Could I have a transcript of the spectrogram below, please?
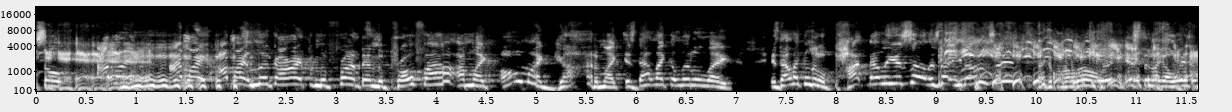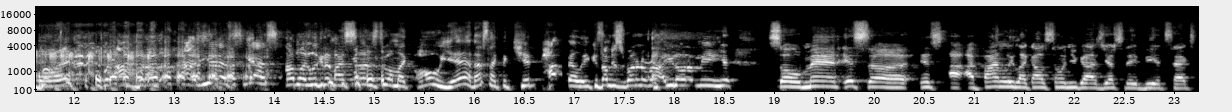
So I might, I might, I might look all right from the front. Then the profile, I'm like, oh my God. I'm like, is that like a little like, is that like a little pot belly or something? Is that, you know what I'm saying? Like a little. It's like a little boy. But I'm, but I'm uh, yes, yes. I'm like looking at my sons too. I'm like, oh yeah, that's like the kid pot belly because I'm just running around. You know what I mean? Here. So man, it's uh, it's I, I finally like I was telling you guys yesterday via text.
